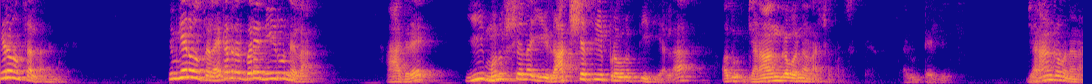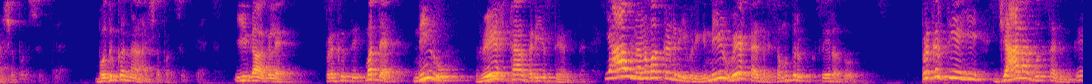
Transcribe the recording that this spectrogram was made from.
ಏನೋ ಒಂದ್ಸಲ ನಿಮಗೆ. ನಿಮ್ಗೇನೋ ಒಂದ್ಸಲ, ಯಾಕಂದ್ರೆ ಅದು ಬರೀ ನೀರು, ನೆಲ. ಆದರೆ ಈ ಮನುಷ್ಯನ, ಈ ರಾಕ್ಷಸಿ ಪ್ರವೃತ್ತಿ ಇದೆಯಲ್ಲ, ಅದು ಜನಾಂಗವನ್ನು ನಾಶಪಡಿಸುತ್ತೆ. ಐ ವಿಲ್ ಟೆಲ್ ಯು ಜನಾಂಗವನ್ನು ನಾಶಪಡಿಸುತ್ತೆ. ಬದುಕನ್ನು ನಾಶಪಡಿಸುತ್ತೆ. ಈಗಾಗಲೇ ಪ್ರಕೃತಿ, ಮತ್ತು ನೀರು ವೇಸ್ಟಾಗಿ ಹರಿಯುತ್ತೆ ಅಂತ. ಯಾವ ನನ್ನ ಮಕ್ಕಳ್ರಿ ಇವರಿಗೆ? ನೀರು ವೇಸ್ಟ್ ಅಂದರೆ ಸಮುದ್ರಕ್ಕೆ ಸೇರೋದು? ಪ್ರಕೃತಿಯ ಈ ಜಾಲ ಗೊತ್ತಾ ನಿಮಗೆ?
